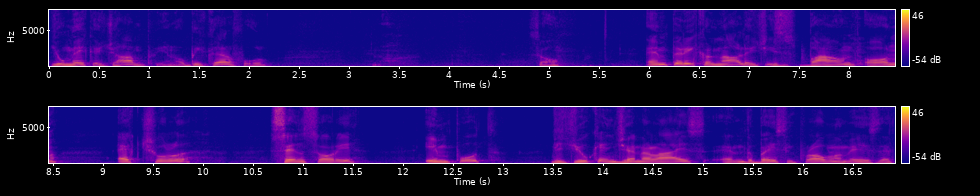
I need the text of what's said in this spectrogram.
You make a jump, you know, be careful. You know. So empirical knowledge is bound on actual sensory input which you can generalize and the basic problem is that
